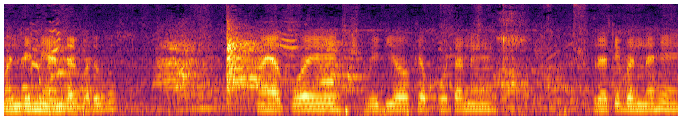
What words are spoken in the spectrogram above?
મંદિરની અંદર, બરાબર? અહીંયા કોઈ વીડિયો કે ફોટાને પ્રતિબંધ નહીં.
